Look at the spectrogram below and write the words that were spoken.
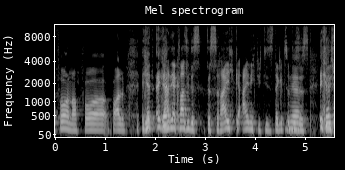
Davor noch, vor, vor allem. Ich hätte, ich der hat hätte, ja quasi das, das Reich geeinigt durch dieses, da gibt es ja, Ja. dieses Ich ich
